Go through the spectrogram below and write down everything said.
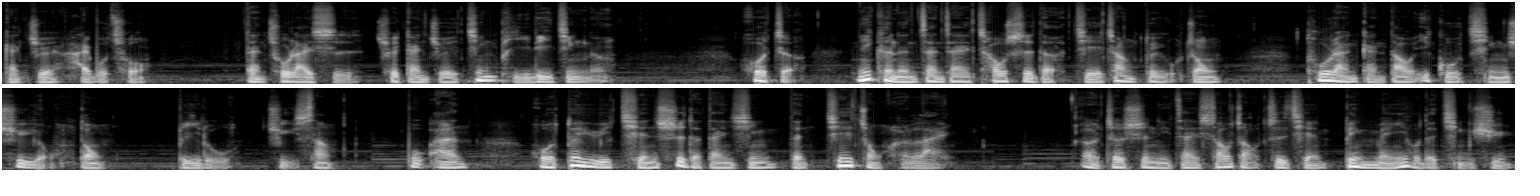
感觉还不错，但出来时却感觉精疲力尽呢？或者你可能站在超市的结账队伍中，突然感到一股情绪涌动，比如沮丧、不安。或对于前世的担心等接踵而来，而这是你在稍早之前并没有的情绪。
